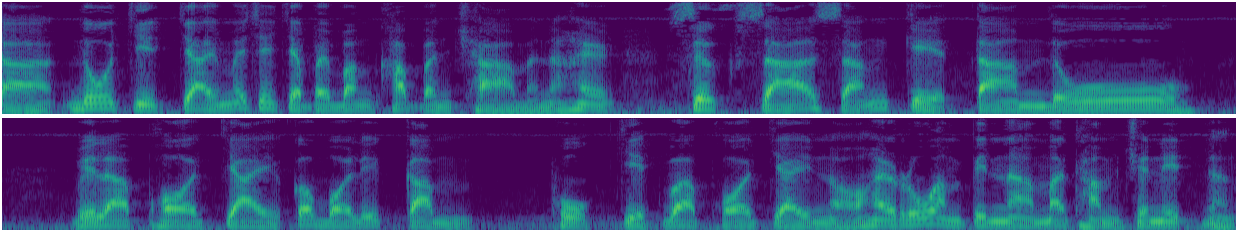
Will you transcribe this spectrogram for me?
ลาดูจิตใจไม่ใช่จะไปบังคับบัญชามันนะให้ศึกษาสังเกตตามดู เวลาพอใจก็บริกรรมผูกจิตว่าพอใจหนอให้รู้ว่ามันเป็นนามธรรมชนิดหนึ่ง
